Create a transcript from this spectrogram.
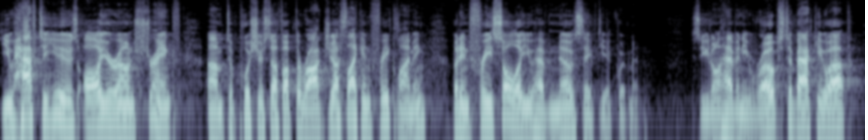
You have to use all your own strength um, to push yourself up the rock, just like in free climbing. But in free solo, you have no safety equipment. So you don't have any ropes to back you up.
